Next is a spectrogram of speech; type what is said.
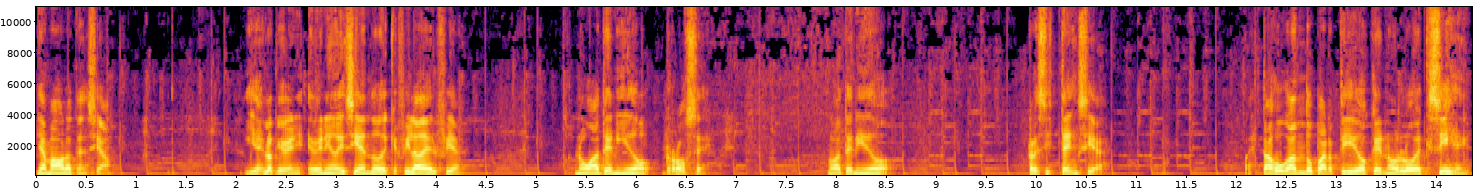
llamado la atención. Y es lo que he venido diciendo de que Filadelfia no ha tenido roce. No ha tenido resistencia. Está jugando partidos que no lo exigen.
